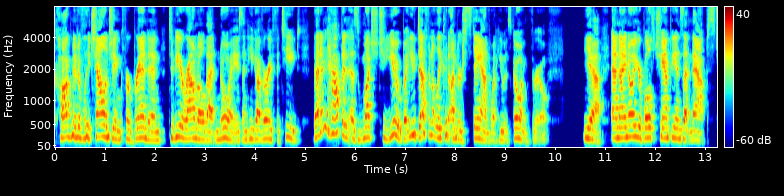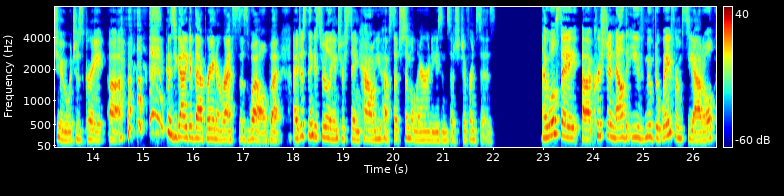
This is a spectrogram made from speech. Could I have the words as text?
cognitively challenging for Brandon to be around all that noise and he got very fatigued. That didn't happen as much to you, but you definitely could understand what he was going through. Yeah. And I know you're both champions at naps too, which is great. Uh, because you got to give that brain a rest as well. But I just think it's really interesting how you have such similarities and such differences. I will say, uh, Christian, now that you've moved away from Seattle,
